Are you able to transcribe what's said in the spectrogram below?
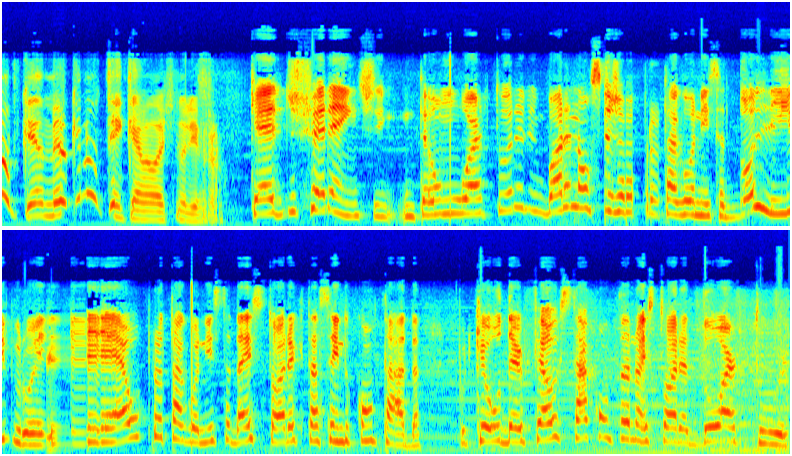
Não, porque meio que não tem Camelot no livro. Que é diferente. Então o Arthur, ele, embora não seja protagonista do livro, ele é o protagonista da história que está sendo contada. Porque o Derfel está contando a história do Arthur.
